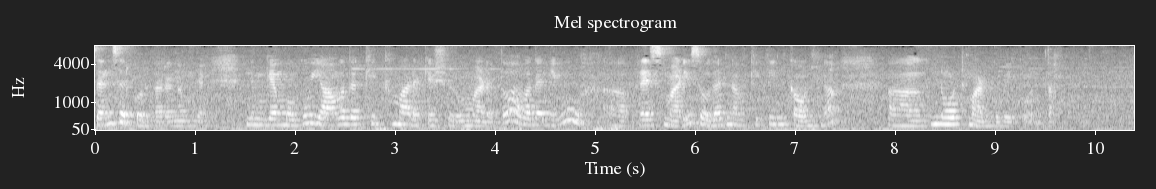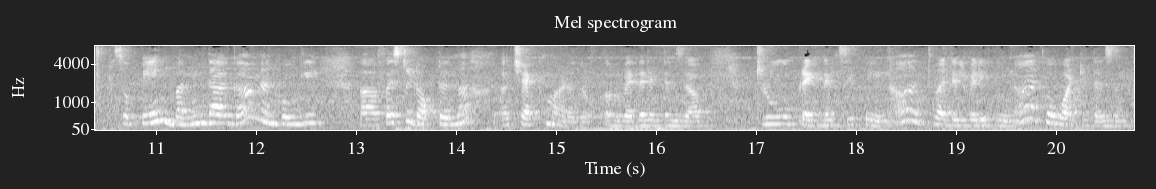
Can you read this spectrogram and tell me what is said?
ಸೆನ್ಸರ್ ಕೊಡ್ತಾರೆ ನಮಗೆ. ನಿಮಗೆ ಮಗು ಯಾವಾಗ ಕಿಕ್ ಮಾಡೋಕ್ಕೆ ಶುರು ಮಾಡುತ್ತೋ ಆವಾಗ ನೀವು ಪ್ರೆಸ್ ಮಾಡಿ ಸೊ ದ್ಯಾಟ್ ನಾವು ಕಿಕ್ಕಿಂಗ್ ಕೌಂಟ್ನ ನೋಟ್ ಮಾಡ್ಕೋಬೇಕು ಅಂತ. ಸೊ ಪೇನ್ ಬಂದಾಗ ನಾನು ಹೋಗಿ ಫಸ್ಟ್ ಡಾಕ್ಟರ್ನ ಚೆಕ್ ಮಾಡೋದು whether it is true pregnancy ಪೇನಾ ಅಥವಾ ಡೆಲಿವರಿ ಪೇನಾ ಅಥವಾ ವಾಟ್ ಇಟ್ ಇಸ್ ಅಂತ.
